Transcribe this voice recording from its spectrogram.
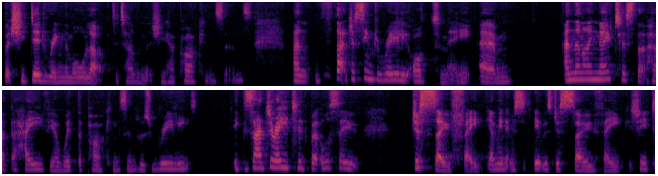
but she did ring them all up to tell them that she had Parkinson's. And that just seemed really odd to me. Um, and then I noticed that her behavior with the Parkinson's was really exaggerated, but also just so fake. I mean, it was it was just so fake. She'd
